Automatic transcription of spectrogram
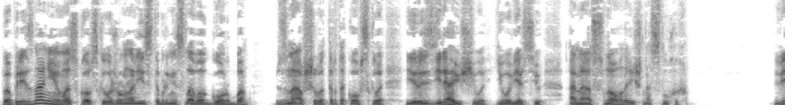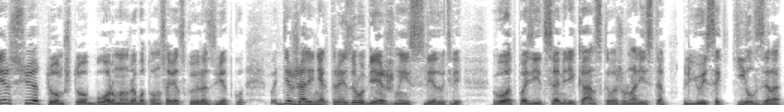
По признанию московского журналиста Бронислава Горба, знавшего Тартаковского и разделяющего его версию, она основана лишь на слухах. Версию о том, что Борман работал на советскую разведку, поддержали некоторые зарубежные исследователи. Вот позиция американского журналиста Льюиса Килзера,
